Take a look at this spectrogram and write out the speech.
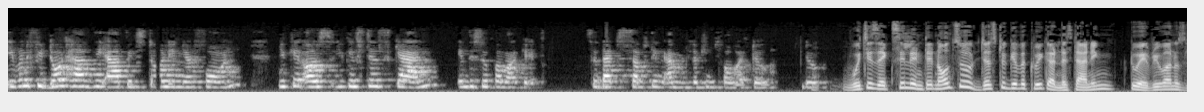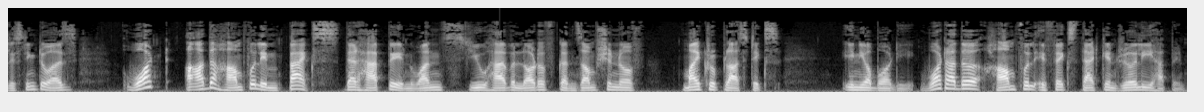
even if you don't have the app installed in your phone you can also you can still scan in the supermarket so that's something i'm looking forward to do which is excellent and also just to give a quick understanding to everyone who's listening to us what are the harmful impacts that happen once you have a lot of consumption of microplastics in your body? What are the harmful effects that can really happen?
